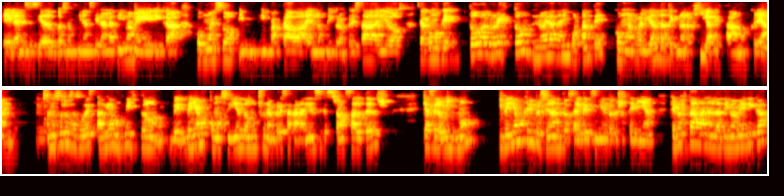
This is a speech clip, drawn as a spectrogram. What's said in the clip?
eh, la necesidad de educación financiera en Latinoamérica, cómo eso impactaba en los microempresarios, o sea, como que todo el resto no era tan importante como en realidad la tecnología que estábamos creando. Nosotros a su vez habíamos visto, veníamos como siguiendo mucho una empresa canadiense que se llama Saltage, que hace lo mismo, y veíamos que era impresionante, o sea, el crecimiento que ellos tenían, que no estaban en Latinoamérica,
